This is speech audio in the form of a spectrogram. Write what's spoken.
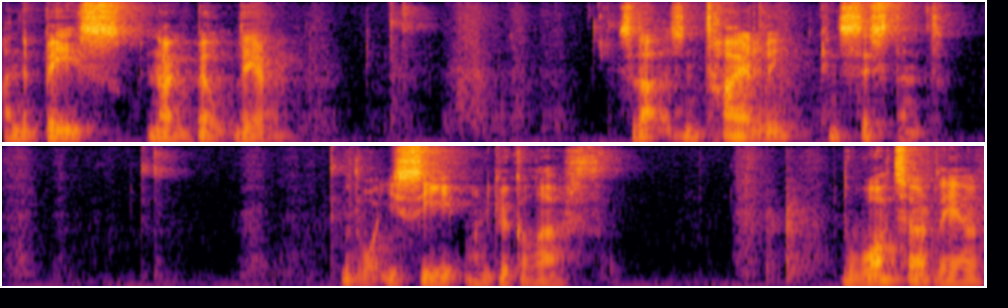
and the base now built there. So that is entirely consistent with what you see on Google Earth. The water there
